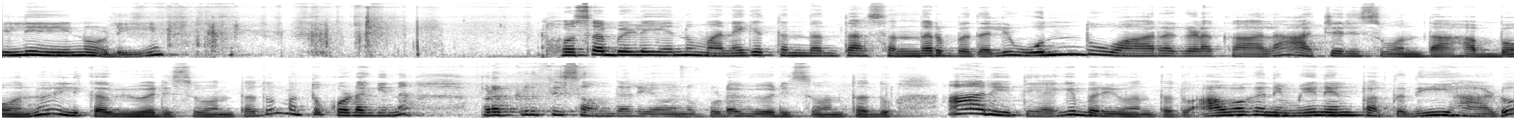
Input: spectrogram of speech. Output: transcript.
ಇಲ್ಲಿ ನೋಡಿ ಹೊಸ ಬೆಳೆಯನ್ನು ಮನೆಗೆ ತಂದಂತಹ ಸಂದರ್ಭದಲ್ಲಿ ಒಂದು ವಾರಗಳ ಕಾಲ ಆಚರಿಸುವಂತಹ ಹಬ್ಬವನ್ನು ಇಲ್ಲಿ ವಿವರಿಸುವಂಥದ್ದು ಮತ್ತು ಕೊಡಗಿನ ಪ್ರಕೃತಿ ಸೌಂದರ್ಯವನ್ನು ಕೂಡ ವಿವರಿಸುವಂಥದ್ದು. ಆ ರೀತಿಯಾಗಿ ಬರೆಯುವಂಥದ್ದು. ಆವಾಗ ನಿಮಗೆ ನೆನಪಾಗ್ತದೆ ಈ ಹಾಡು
